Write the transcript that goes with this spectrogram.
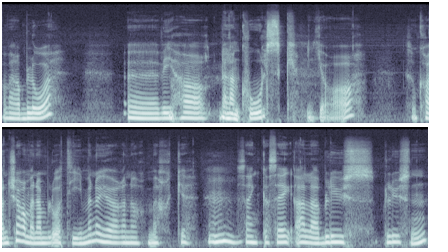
Å være blå. Uh, vi har Melankolsk. Ja. Som kanskje har med den blå timen å gjøre når mørket Mm. senker seg. Eller blues, bluesen.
